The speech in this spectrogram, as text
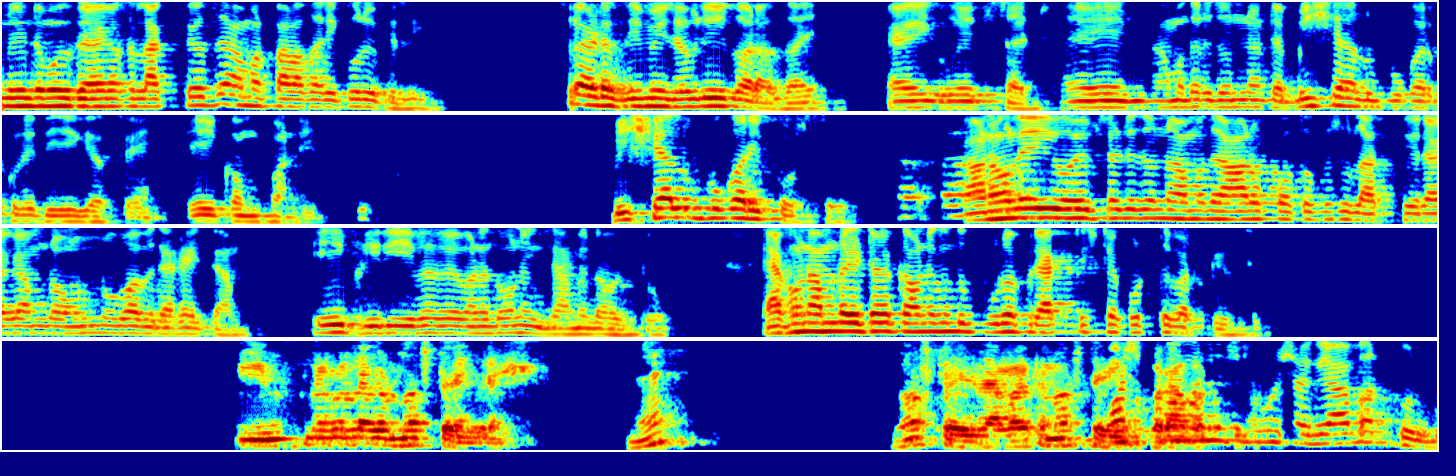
মিনিটের মধ্যে দেখা গেছে লাগতেছে আমার তাড়াতাড়ি করে ফেলি। সো একটা জিমেল হলেই করা যায় এই ওয়েবসাইট আমাদের জন্য একটা বিশাল উপকার করে দিয়ে গেছে এই কোম্পানি বিশাল উপকারই করছে। কারণ হলে এই ওয়েবসাইটের জন্য আমাদের আরও কত কিছু লাগতো এর আগে আমরা অন্যভাবে দেখাইতাম। এই ভিড়ি এইভাবে বানাতে অনেক ঝামেলা হতো এখন আমরা এটার কারণে কিন্তু পুরো প্র্যাকটিসটা করতে পারতেছি। ইউজ না করলে আবার নষ্ট হয়ে যায়। হ্যাঁ? নষ্ট হয়ে যায় আমার নষ্ট হয়ে কষ্ট পরে আবার হলে সমস্যা কি? আবার করব?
